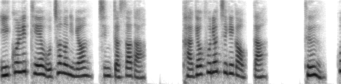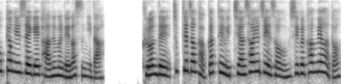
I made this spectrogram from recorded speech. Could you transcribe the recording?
이 퀄리티에 5천원이면 진짜 싸다. 가격 후려치기가 없다. 등 호평 일색의 반응을 내놨습니다. 그런데 축제장 바깥에 위치한 사유지에서 음식을 판매하던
